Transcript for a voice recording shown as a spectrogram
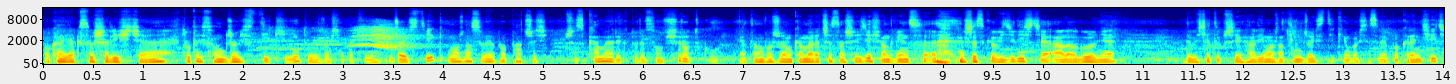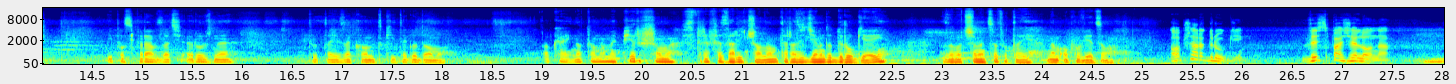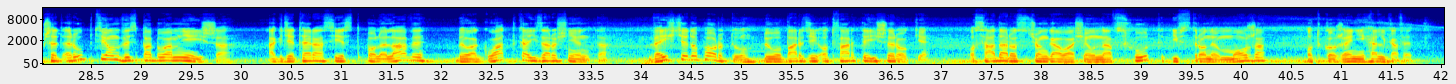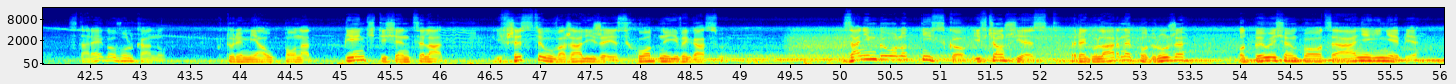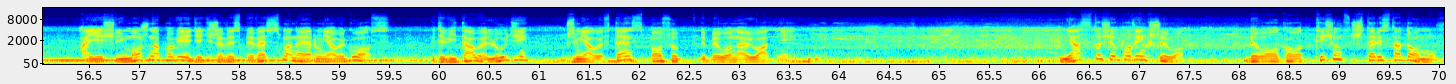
Ok, jak słyszeliście, tutaj są joysticki, tu jest właśnie taki joystick i można sobie popatrzeć przez kamery, które są w środku. Ja tam włożyłem kamerę 360, więc wszystko widzieliście, ale ogólnie, gdybyście tu przyjechali, można tym joystickiem właśnie sobie pokręcić i posprawdzać różne tutaj zakątki tego domu. Ok, no to mamy pierwszą strefę zaliczoną, teraz idziemy do drugiej. Zobaczymy, co tutaj nam opowiedzą. Obszar drugi. Wyspa Zielona. Przed erupcją wyspa była mniejsza, a gdzie teraz jest pole lawy, była gładka i zarośnięta. Wejście do portu było bardziej otwarte i szerokie. Osada rozciągała się na wschód i w stronę morza od korzeni Helgafell, starego wulkanu, który miał ponad 5000 lat i wszyscy uważali, że jest chłodny i wygasły. Zanim było lotnisko i wciąż jest, regularne podróże odbyły się po oceanie i niebie. A jeśli można powiedzieć, że wyspy Westmaner miały głos, gdy witały ludzi, brzmiały w ten sposób, gdy było najładniej. Miasto się powiększyło. Było około 1400 domów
